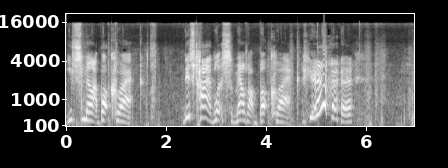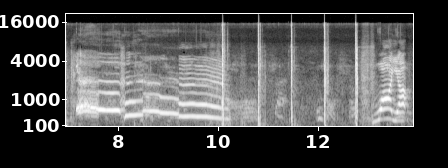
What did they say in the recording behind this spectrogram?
You smell like butt crack. This tablet smells like butt crack. Yeah. Why on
